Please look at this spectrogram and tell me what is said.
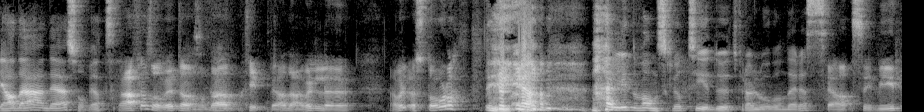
Ja, det er, det er Sovjet. Det er fra Sovjet, altså. Da tipper jeg det er vel, eh, det er vel østover, da. ja, det er litt vanskelig å tyde ut fra logoen deres. Ja, Sibir.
